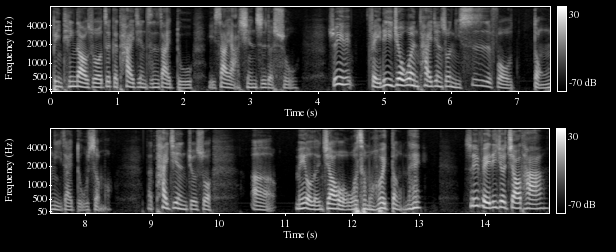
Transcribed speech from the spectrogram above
并听到说这个太监正在读以赛亚先知的书，所以腓力就问太监说：“你是否懂你在读什么？”那太监就说：“呃，没有人教我，我怎么会懂呢？” 所以腓力就教他。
